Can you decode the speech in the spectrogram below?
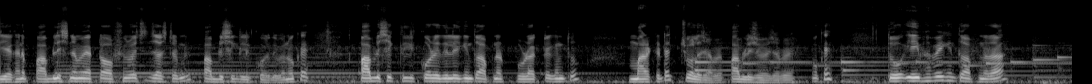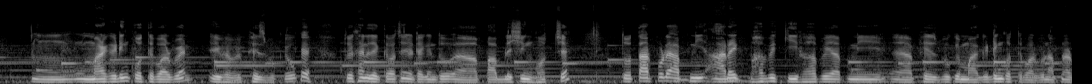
যে এখানে পাবলিশ নামে একটা অপশন রয়েছে জাস্ট আপনি পাবলিশে ক্লিক করে দেবেন ওকে তো পাবলিশে ক্লিক করে দিলে কিন্তু আপনার প্রোডাক্টটা কিন্তু মার্কেটে চলে যাবে পাবলিশ হয়ে যাবে ওকে তো এইভাবেই কিন্তু আপনারা মার্কেটিং করতে পারবেন এইভাবে ফেসবুকে ওকে তো এখানে দেখতে পাচ্ছেন এটা কিন্তু পাবলিশিং হচ্ছে। তো তারপরে আপনি আরেকভাবে কীভাবে আপনি ফেসবুকে মার্কেটিং করতে পারবেন আপনার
